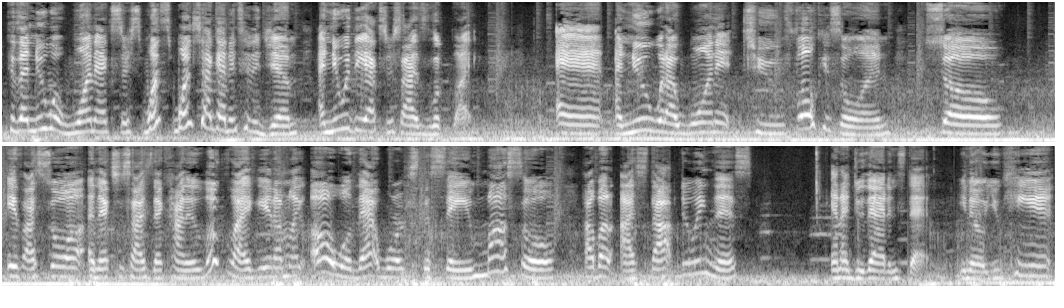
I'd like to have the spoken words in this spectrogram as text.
Because I knew what one exercise, once, once I got into the gym, I knew what the exercise looked like. And I knew what I wanted to focus on. So if I saw an exercise that kind of looked like it, I'm like, oh, well, that works the same muscle. How about I stop doing this and I do that instead? You know, you can't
